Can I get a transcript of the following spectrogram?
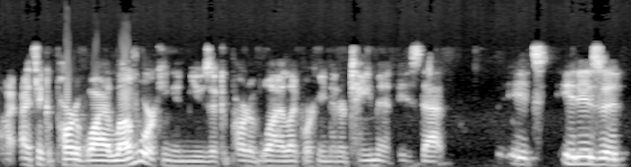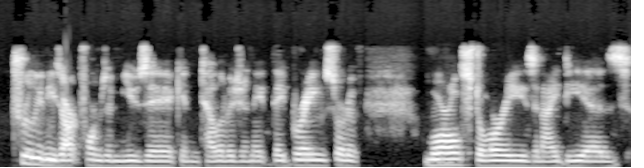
I, I think a part of why I love working in music, a part of why I like working in entertainment, is that it's it is a truly these art forms of music and television. They they bring sort of moral stories and ideas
